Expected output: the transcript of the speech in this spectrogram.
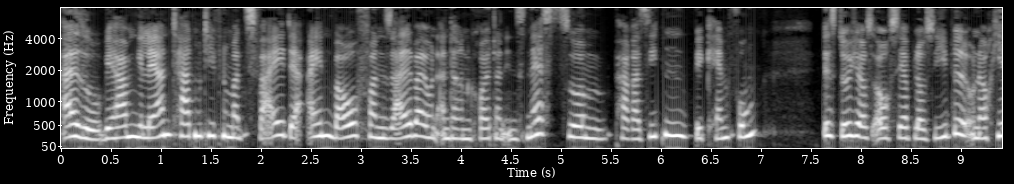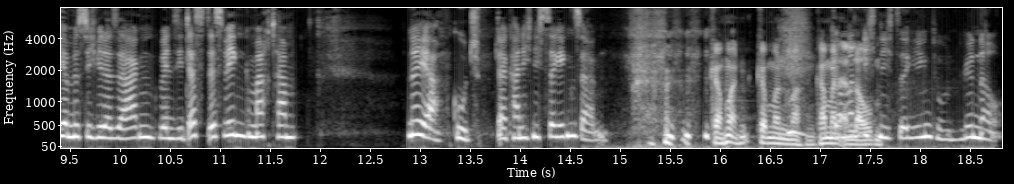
Also, wir haben gelernt, Tatmotiv Nummer zwei, der Einbau von Salbei und anderen Kräutern ins Nest zur Parasitenbekämpfung ist durchaus auch sehr plausibel. Und auch hier müsste ich wieder sagen, wenn Sie das deswegen gemacht haben, naja, gut, da kann ich nichts dagegen sagen. kann man, kann man machen, kann man kann erlauben. Kann man nichts dagegen tun, genau.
